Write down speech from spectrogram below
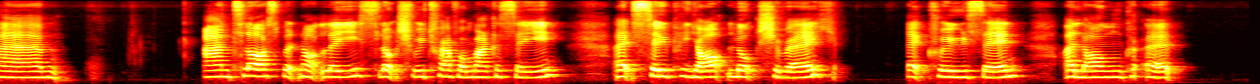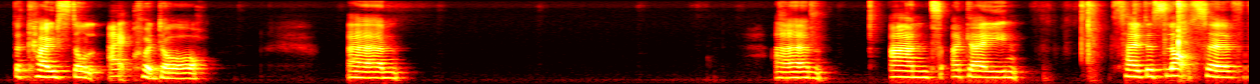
Um, and last but not least, luxury travel magazine, uh, super yacht luxury, uh, cruising along uh, the coastal Ecuador. Um, um, and again, so there's lots of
